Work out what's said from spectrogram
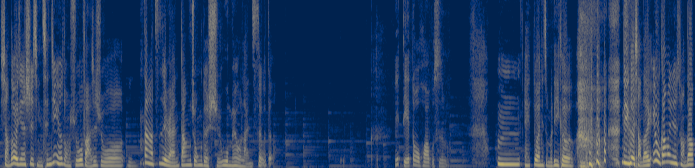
想到一件事情，曾经有一种说法是说，嗯，大自然当中的食物没有蓝色的。哎，蝶豆花不是吗？嗯，哎，对啊，你怎么立刻 立刻想到一个？因为我刚刚有想到，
